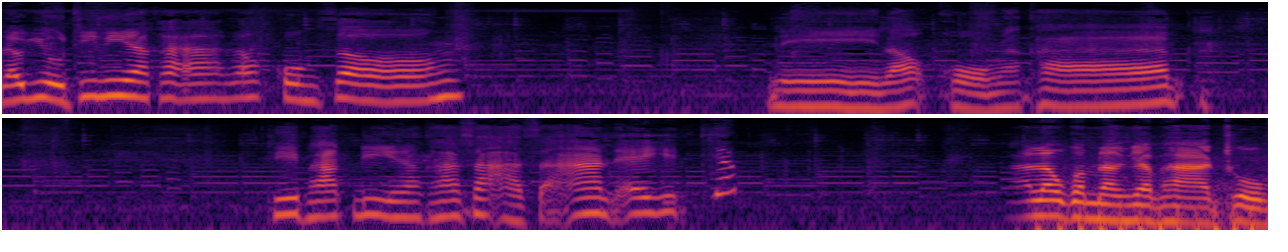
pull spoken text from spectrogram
เราอยู่ที่นี่นะคะเล้อโขงสองนี่เล้อโขงนะครับ ที่พักดีนะคะ สะอาดสะอ้านแอร์เย็นเจี๊ยบเรากำลังจะพาชม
